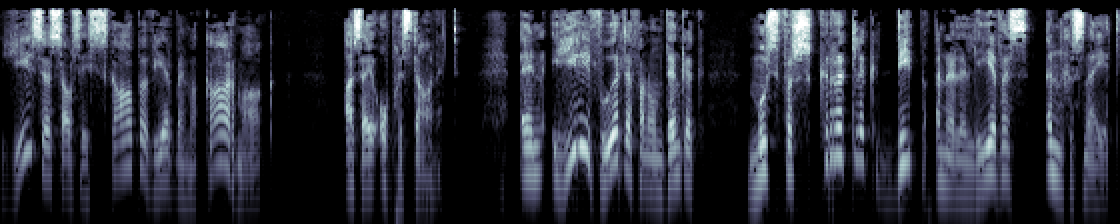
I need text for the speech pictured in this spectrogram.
Jesus sal sy skape weer bymekaar maak as hy opgestaan het. En hierdie woorde van hom dink ek moes verskriklik diep in hulle lewens ingesny het,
